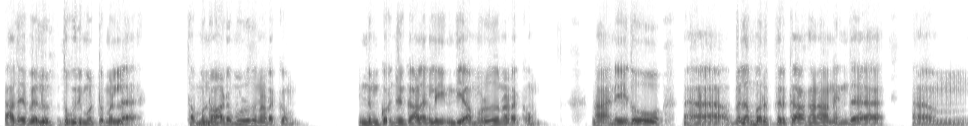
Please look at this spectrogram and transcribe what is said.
அது வேலூர் தொகுதி மட்டுமல்ல தமிழ்நாடு முழுதும் நடக்கும். இன்னும் கொஞ்சம் காலங்களில் இந்தியா முழுதும் நடக்கும். நான் ஏதோ விளம்பரத்திற்காக நான் இந்த ஹம்,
